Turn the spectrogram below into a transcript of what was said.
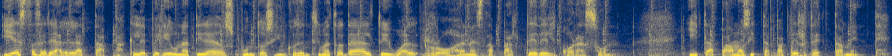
Y esta sería la tapa que le pegué una tira de 2.5 centímetros de alto, igual roja en esta parte del corazón. Y tapamos y tapa perfectamente.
